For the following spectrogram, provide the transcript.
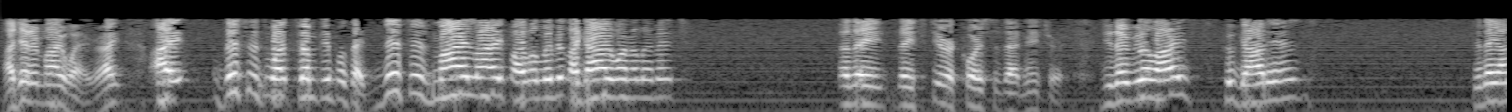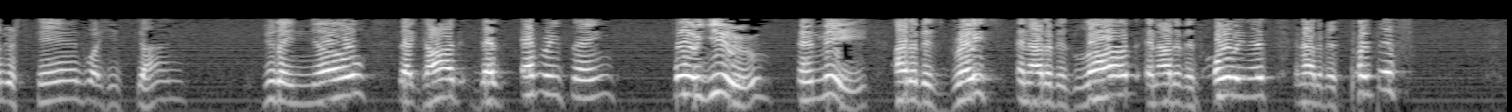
I did it my way, right? I this is what some people say. This is my life. I will live it like I want to live it. And they they steer a course of that nature. Do they realize who God is? Do they understand what He's done? Do they know that God does everything for you and me out of His grace and out of His love and out of His holiness and out of His purpose?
